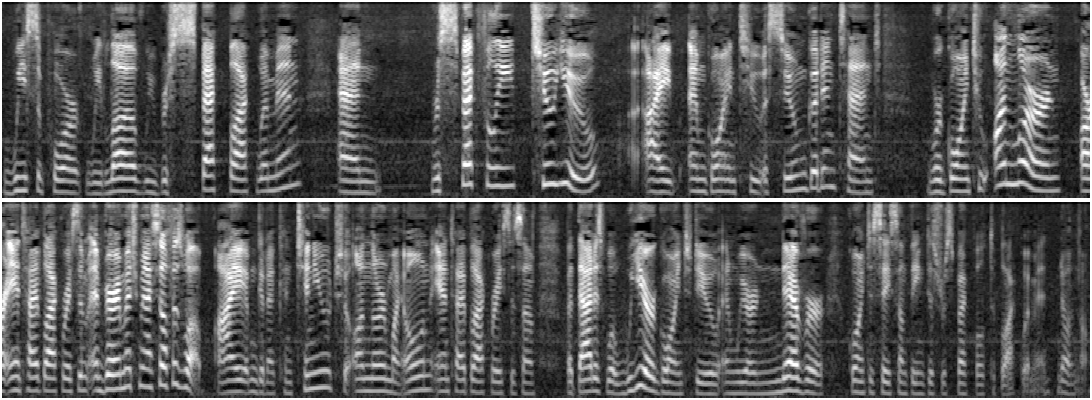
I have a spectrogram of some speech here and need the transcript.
we support, we love, we respect black women, and respectfully to you, I am going to assume good intent we're going to unlearn our anti black racism and very much myself as well. I am going to continue to unlearn my own anti black racism, but that is what we are going to do, and we are never going to say something disrespectful to black women. No, no.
